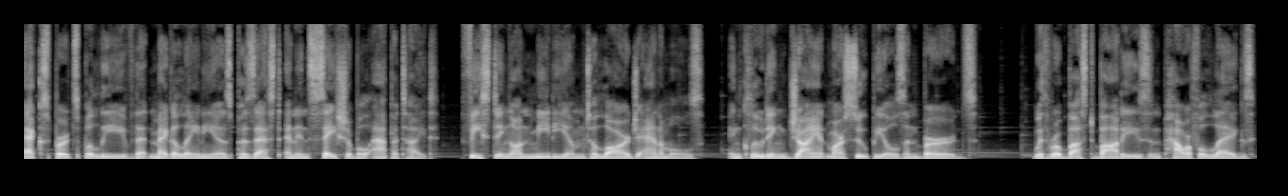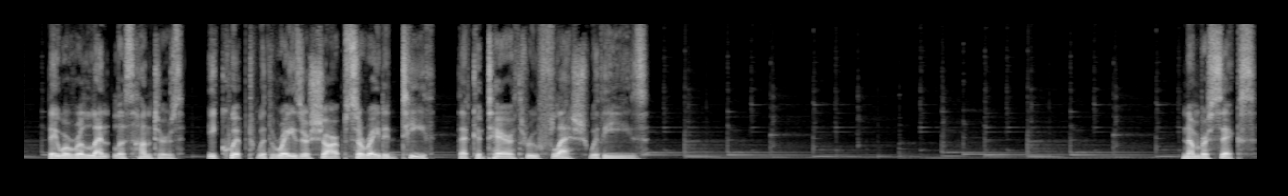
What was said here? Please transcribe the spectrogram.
Experts believe that megalanias possessed an insatiable appetite, feasting on medium to large animals, including giant marsupials and birds. With robust bodies and powerful legs, they were relentless hunters, equipped with razor-sharp serrated teeth that could tear through flesh with ease. Number 6.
